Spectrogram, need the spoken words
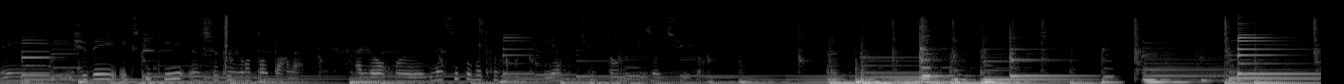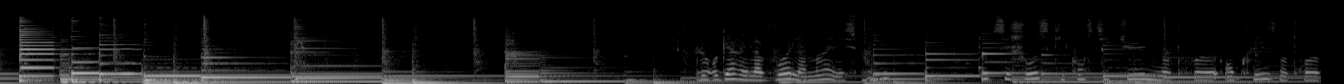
et je vais expliquer ce que j'entends par là. Alors, merci pour votre écoute et à tout de suite dans l'épisode suivant. La voix, la main et l'esprit, toutes ces choses qui constituent notre euh, emprise, notre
